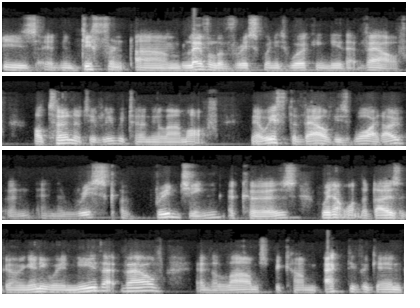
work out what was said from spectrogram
is at a different um, level of risk when he's working near that valve. Alternatively, we turn the alarm off. Now, if the valve is wide open and the risk of bridging occurs, we don't want the dozer going anywhere near that valve and the alarms become active again.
